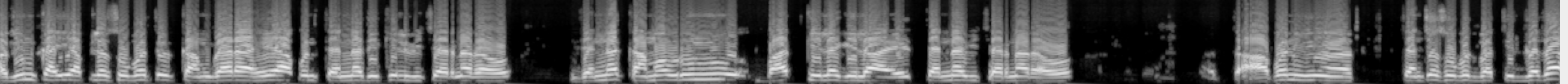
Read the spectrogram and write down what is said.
अजून काही आपल्यासोबत कामगार आहे आपण त्यांना देखील विचारणार आहोत. ज्यांना कामावरून बात केला गेला आहे त्यांना विचारणार आहोत. आपण त्यांच्यासोबत बातचीत दादा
